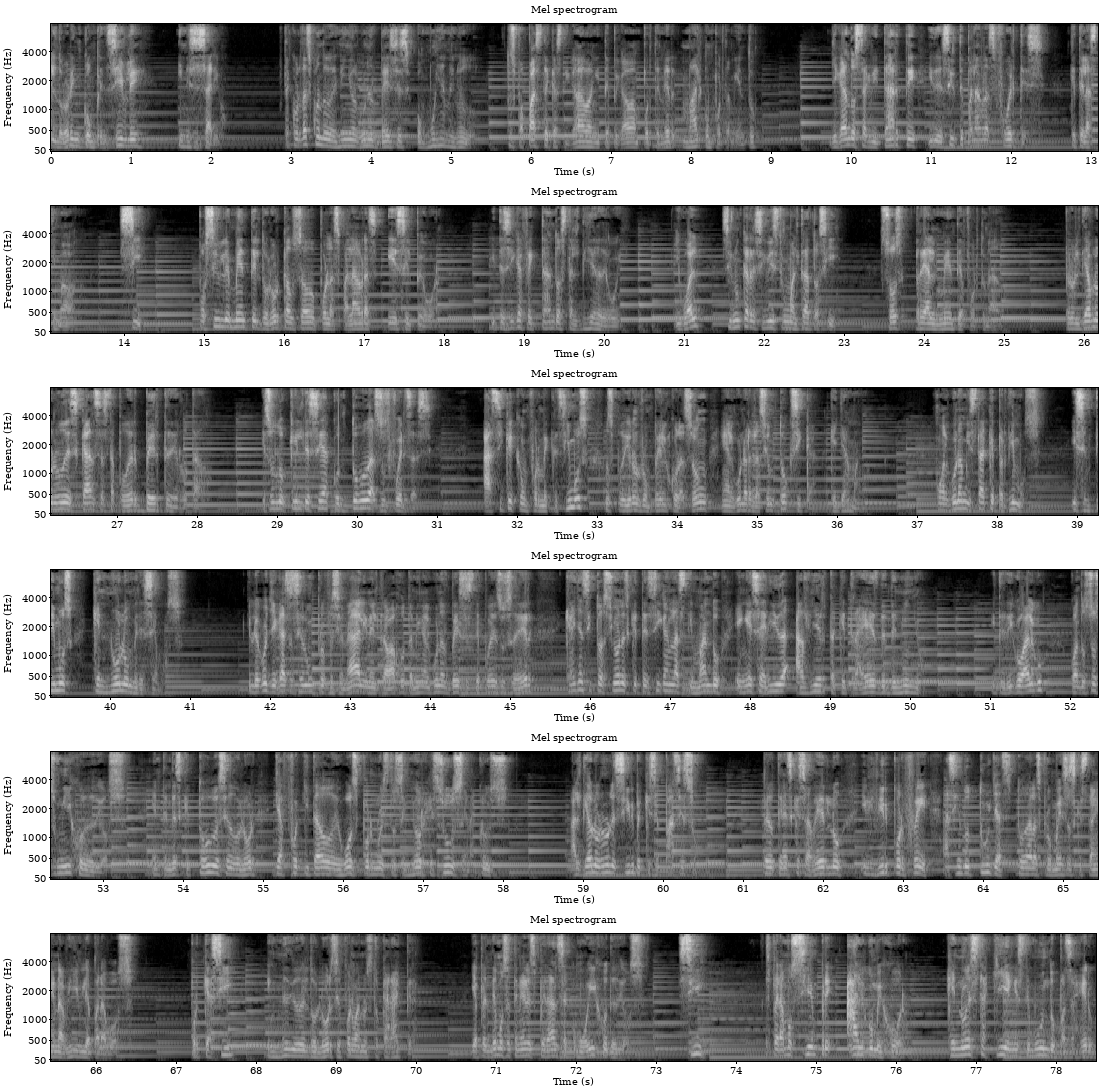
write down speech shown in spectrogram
el dolor incomprensible y necesario. ¿Te acordás cuando de niño algunas veces o muy a menudo tus papás te castigaban y te pegaban por tener mal comportamiento? Llegando hasta gritarte y decirte palabras fuertes que te lastimaban. Sí, posiblemente el dolor causado por las palabras es el peor y te sigue afectando hasta el día de hoy. Igual, si nunca recibiste un maltrato así, sos realmente afortunado. Pero el diablo no descansa hasta poder verte derrotado. Eso es lo que Él desea con todas sus fuerzas. Así que conforme crecimos nos pudieron romper el corazón en alguna relación tóxica que llaman, con alguna amistad que perdimos y sentimos que no lo merecemos. Y luego llegas a ser un profesional y en el trabajo también algunas veces te puede suceder que haya situaciones que te sigan lastimando en esa herida abierta que traes desde niño. Y te digo algo, cuando sos un hijo de Dios, entendés que todo ese dolor ya fue quitado de vos por nuestro Señor Jesús en la cruz. Al diablo no le sirve que sepas eso, pero tienes que saberlo y vivir por fe, haciendo tuyas todas las promesas que están en la Biblia para vos. Porque así, en medio del dolor se forma nuestro carácter y aprendemos a tener esperanza como hijos de Dios. Sí, esperamos siempre algo mejor, que no está aquí en este mundo pasajero,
